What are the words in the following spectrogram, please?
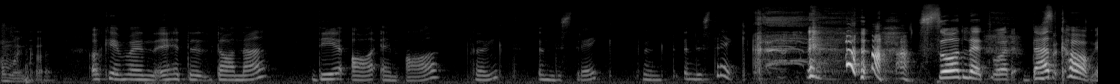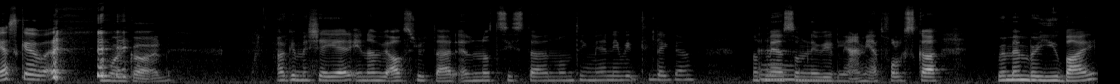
Oh my god. Okej, men jag heter Dana. D-A-N-A. Punkt. Understreck. Punkt. Understreck. Så lätt var det. That come. Jag skojar bara. Oh my god. Okej men tjejer, innan vi avslutar, är det något sista, någonting mer ni vill tillägga? Något mer som ni vill yani, att folk ska remember you by?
